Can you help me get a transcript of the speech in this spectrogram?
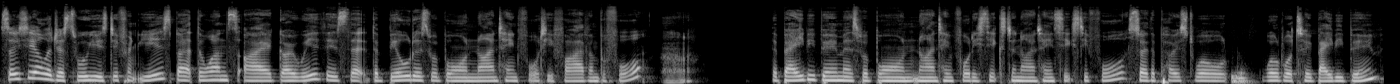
Sociologists will use different years, but the ones I go with is that the builders were born 1945 and before. Uh-huh. The baby boomers were born 1946 to 1964, so the post World World War II baby boom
